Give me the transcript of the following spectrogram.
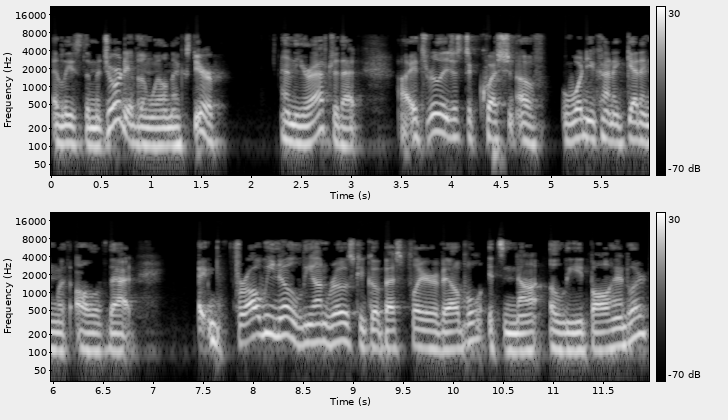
At least the majority of them will next year and the year after that. Uh, it's really just a question of what are you kind of getting with all of that. For all we know, Leon Rose could go best player available. It's not a lead ball handler.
